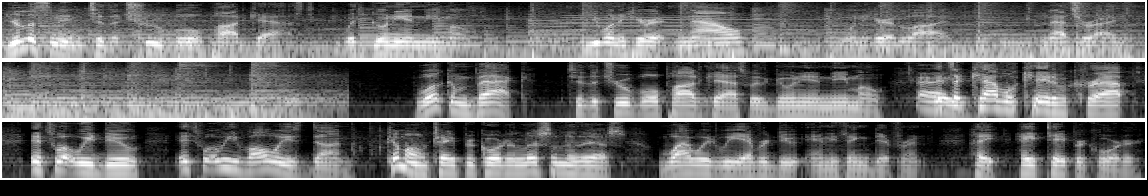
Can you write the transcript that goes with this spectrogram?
You're listening to the TruBul Podcast with Goonie and Nemo. You want to hear it now, you want to hear it live. And that's right. Welcome back to the TruBul Podcast with Goonie and Nemo. It's a cavalcade of crap. It's what we do, it's what we've always done. Come on, tape recorder, listen to this. Why would we ever do anything different? Hey, hey, tape recorder.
